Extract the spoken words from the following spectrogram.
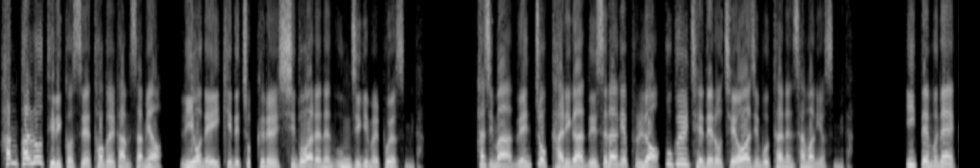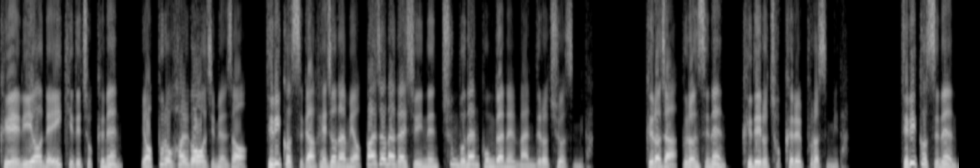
한 팔로 드리커스의 턱을 감싸며 리어 네이키드 초크를 시도하려는 움직임을 보였습니다. 하지만 왼쪽 다리가 느슨하게 풀려 훅을 제대로 제어하지 못하는 상황이었습니다. 이 때문에 그의 리어 네이키드 초크는 옆으로 헐거워지면서 드리커스가 회전하며 빠져나갈 수 있는 충분한 공간을 만들어 주었습니다. 그러자 브런스는 그대로 초크를 풀었습니다. 드리커스는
